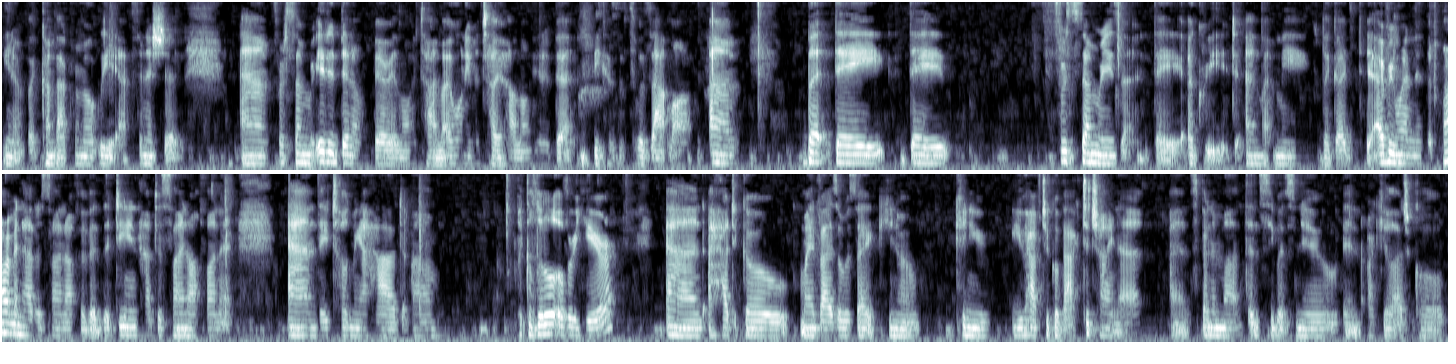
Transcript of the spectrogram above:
you know, like come back remotely and finish it. And for some, it had been a very long time. I won't even tell you how long it had been because it was that long. Um, but they they for some reason they agreed and let me like I, everyone in the department had to sign off of it the dean had to sign off on it and they told me i had um, like a little over a year and i had to go my advisor was like you know can you you have to go back to china and spend a month and see what's new in archaeological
